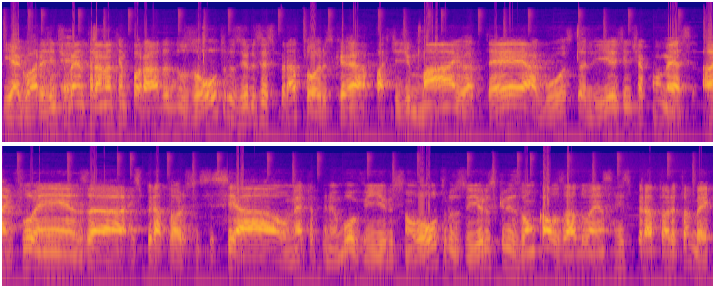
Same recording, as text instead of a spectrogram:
E agora a gente é. vai entrar na temporada dos outros vírus respiratórios, que é a partir de maio até agosto ali a gente já começa. A influenza, respiratório sincicial, metapneumovírus, são outros vírus que eles vão causar doença respiratória também.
